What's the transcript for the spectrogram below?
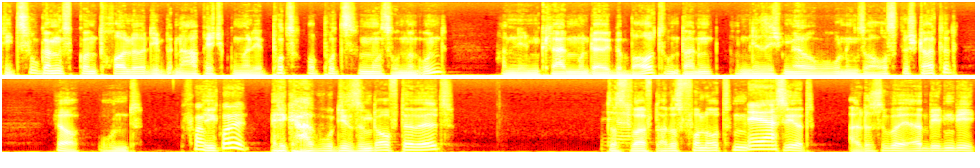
die Zugangskontrolle, die Benachrichtigung, wenn die Putzfrau putzen muss und und und, haben die im kleinen Modell gebaut und dann haben die sich mehrere Wohnungen so ausgestattet. Ja, und Voll Ich- cool. egal wo die sind auf der Welt, das läuft alles voll automatisiert. Alles über Airbnb.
